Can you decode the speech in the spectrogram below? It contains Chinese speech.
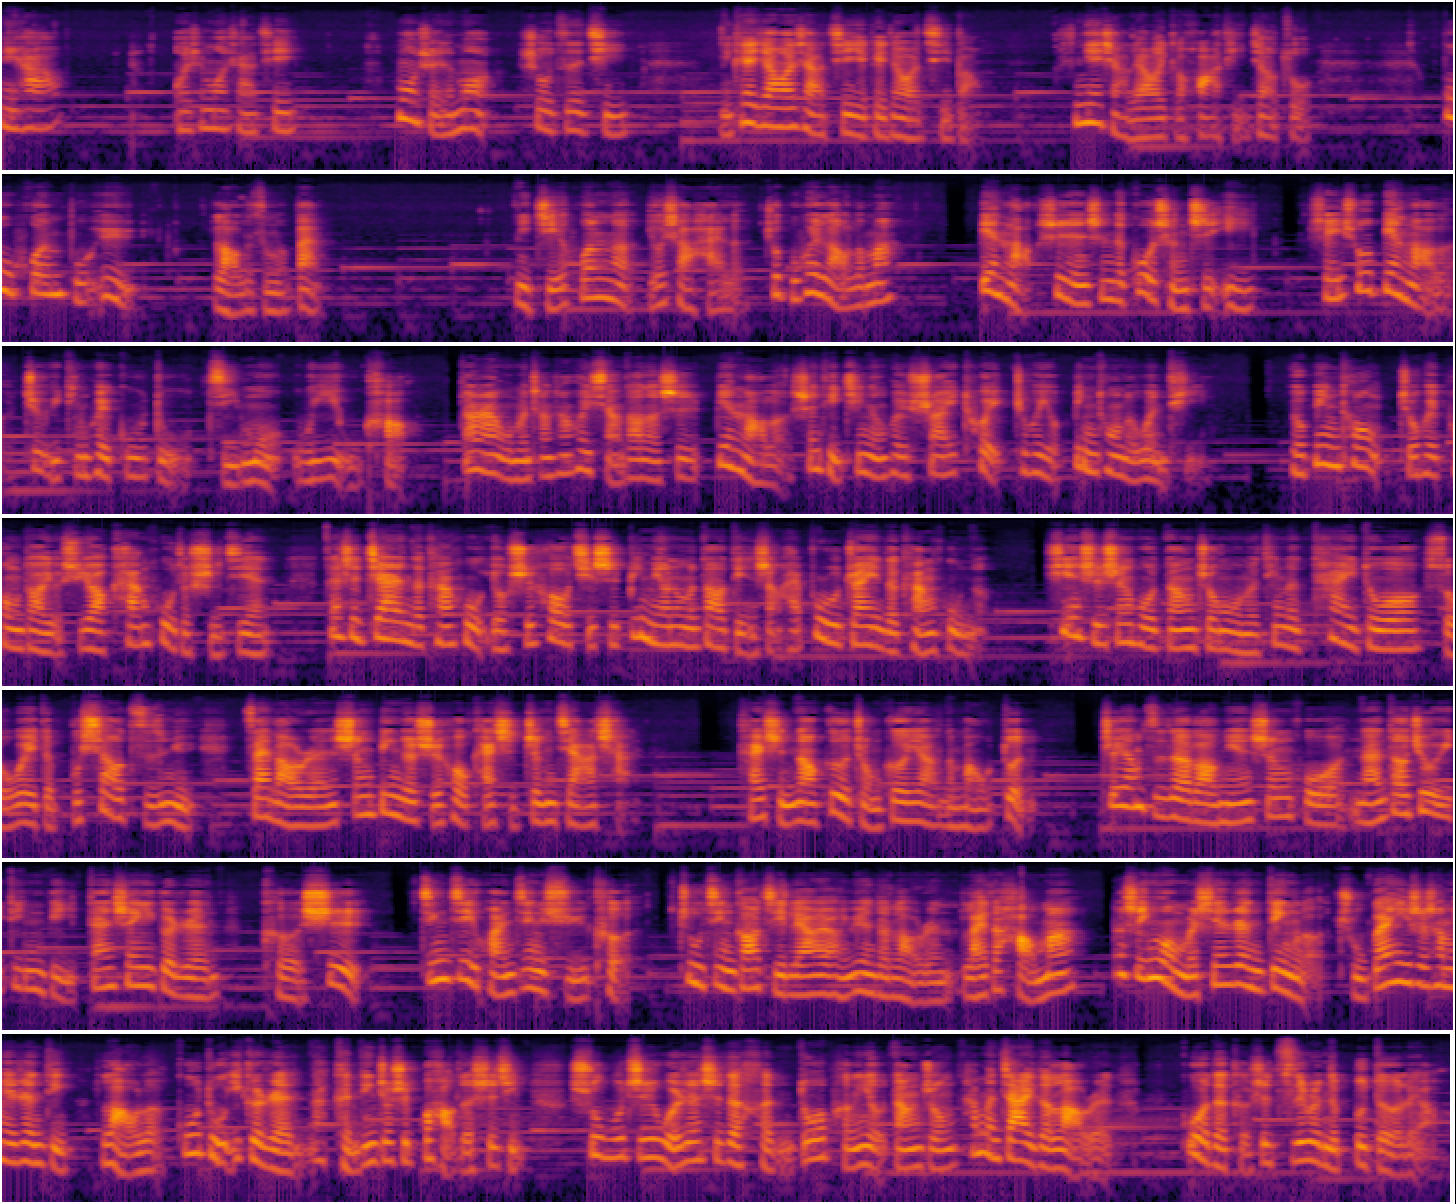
你好，我是莫小七，墨水的墨，数字七。你可以叫我小七，也可以叫我七宝。今天想聊一个话题，叫做不婚不育，老了怎么办？你结婚了，有小孩了，就不会老了吗？变老是人生的过程之一。谁说变老了就一定会孤独、寂寞、无依无靠？当然，我们常常会想到的是，变老了，身体机能会衰退，就会有病痛的问题。有病痛就会碰到有需要看护的时间，但是家人的看护有时候其实并没有那么到点上，还不如专业的看护呢。现实生活当中，我们听了太多所谓的不孝子女，在老人生病的时候开始争家产，开始闹各种各样的矛盾。这样子的老年生活，难道就一定比单身一个人，可是经济环境许可，住进高级疗养院的老人来得好吗？那是因为我们先认定了主观意识上面认定老了孤独一个人，那肯定就是不好的事情。殊不知，我认识的很多朋友当中，他们家里的老人过得可是滋润的不得了。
